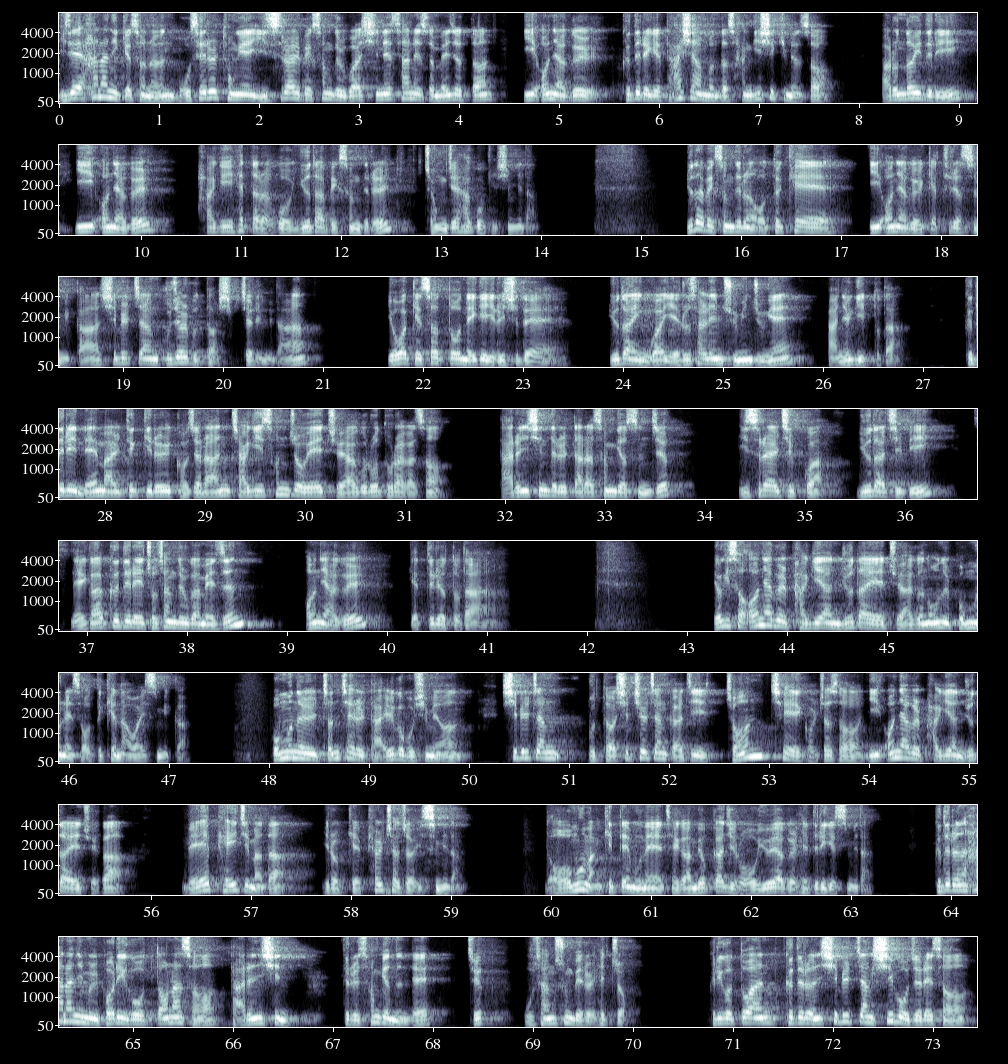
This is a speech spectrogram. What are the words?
이제 하나님께서는 모세를 통해 이스라엘 백성들과 시내산에서 맺었던 이 언약을 그들에게 다시 한 번 더 상기시키면서 바로 너희들이 이 언약을 파기했다라고 유다 백성들을 정죄하고 계십니다. 유다 백성들은 어떻게 이 언약을 깨뜨렸습니까? 11장 9절부터 10절입니다. 여호와께서 또 내게 이르시되 유다인과 예루살렘 주민 중에 반역이 있도다. 그들이 내 말 듣기를 거절한 자기 선조의 죄악으로 돌아가서 다른 신들을 따라 섬겼은즉 이스라엘 집과 유다 집이 내가 그들의 조상들과 맺은 언약을 깨뜨렸도다. 여기서 언약을 파기한 유다의 죄악은 오늘 본문에서 어떻게 나와 있습니까? 본문을 전체를 다 읽어보시면 11장부터 17장까지 전체에 걸쳐서 이 언약을 파기한 유다의 죄가 매 페이지마다 이렇게 펼쳐져 있습니다. 너무 많기 때문에 제가 몇 가지로 요약을 해드리겠습니다. 그들은 하나님을 버리고 떠나서 다른 신들을 섬겼는데, 즉, 우상숭배를 했죠. 그리고 또한 그들은 11장 15절에서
